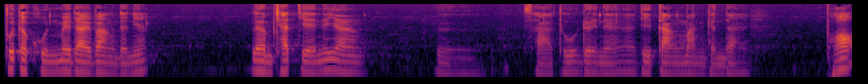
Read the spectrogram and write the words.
พุทธคุณไม่ได้บ้างแต่เนี้ยเริ่มชัดเจนหรือยังออสาธุด้วยนะ ที่ตั้งมั่นกันได้ เพราะ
